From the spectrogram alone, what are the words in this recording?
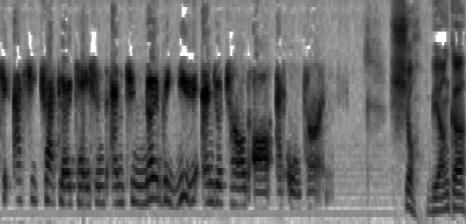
to actually track locations and to know where you and your child are at all times. Sure, Bianca,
